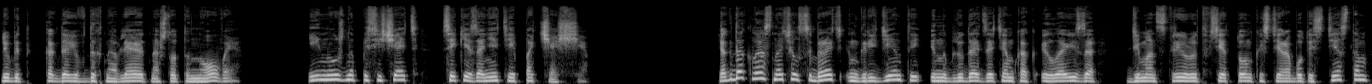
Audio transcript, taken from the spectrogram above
любит, когда ее вдохновляют на что-то новое. Ей нужно посещать всякие занятия почаще. Когда класс начал собирать ингредиенты и наблюдать за тем, как Элоиза демонстрирует все тонкости работы с тестом,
